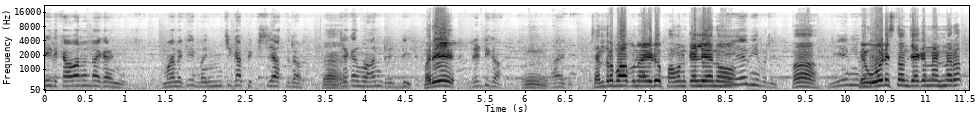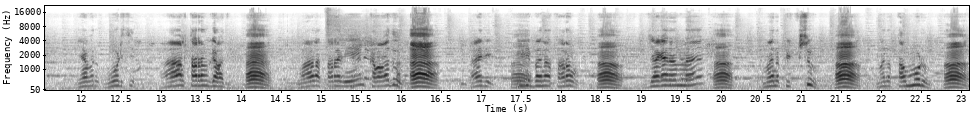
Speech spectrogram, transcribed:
ఏది కావాలన్నా కానీ మనకి మంచిగా ఫిక్స్ చేస్తున్నాడు. జగన్మోహన్ రెడ్డి. మరి? రెడ్డిగా. చంద్రబాబు నాయుడు పవన్ కళ్యాణ్ ఏమి ఇవ్వలేదు. మేము ఓడిస్తాం జగన్ అంటున్నారు. ఎవరు ఓడిచి వాళ్ళ తరం కాదు. వాళ్ళ తరం ఏం కాదు. అది. ఇది మన తరం. జగన్ ఆ, మన ఫిక్స్ మన తమ్ముడు. ఆ,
